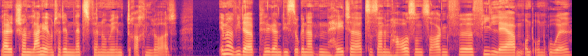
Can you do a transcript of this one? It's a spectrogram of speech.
leidet schon lange unter dem Netzphänomen Drachenlord. Immer wieder pilgern die sogenannten Hater zu seinem Haus und sorgen für viel Lärm und Unruhe.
